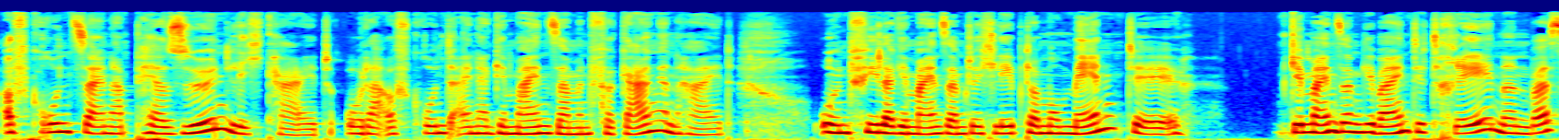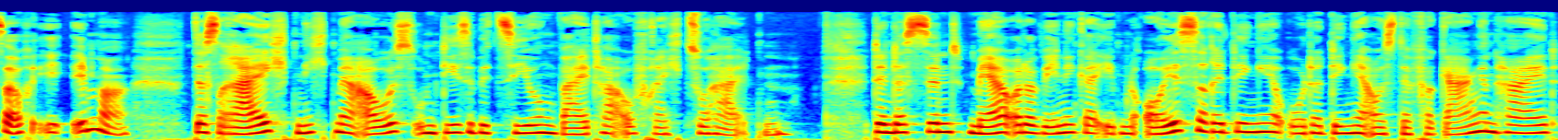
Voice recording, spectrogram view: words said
aufgrund seiner Persönlichkeit oder aufgrund einer gemeinsamen Vergangenheit und vieler gemeinsam durchlebter Momente, gemeinsam geweinte Tränen, was auch immer, das reicht nicht mehr aus, um diese Beziehung weiter aufrechtzuerhalten. Denn das sind mehr oder weniger eben äußere Dinge oder Dinge aus der Vergangenheit.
